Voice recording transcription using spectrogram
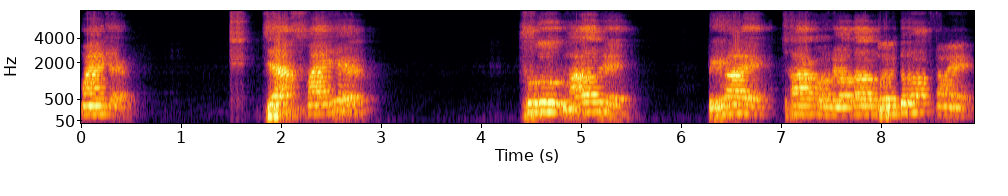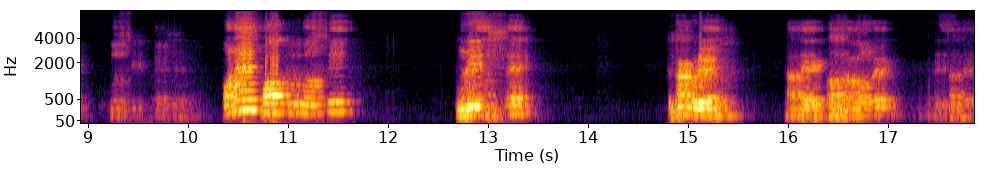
মাইকেল। জেমস মাইকেল শুধু ভারতে বিহারে ঝাড়খণ্ডে অর্থাৎ বৈদ্যনাথ নামে অনেক ভক্ত উপস্থিত উনি এসে ঠাকুরের তাদের কথা বলবেন তাদের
